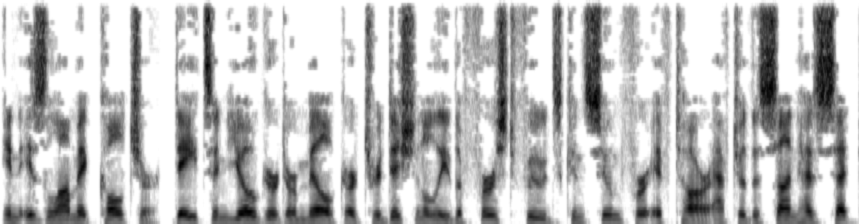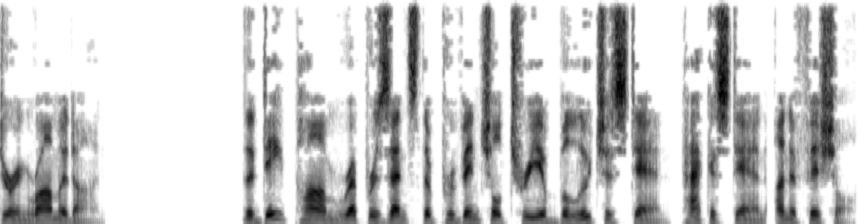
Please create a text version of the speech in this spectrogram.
In Islamic culture, dates and yogurt or milk are traditionally the first foods consumed for iftar after the sun has set during Ramadan. The date palm represents the provincial tree of Baluchistan, Pakistan unofficial.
